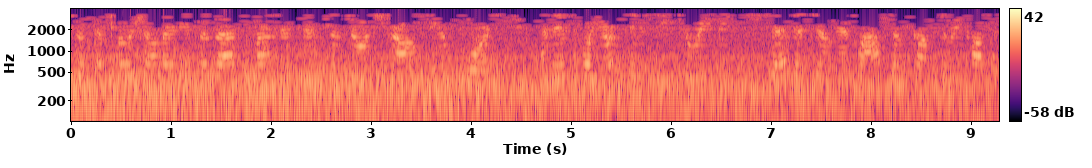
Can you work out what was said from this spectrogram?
St. Lucia, ladies and gentlemen. This is Charles Airport. Is for your safety to remain seated until the aircraft has to a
